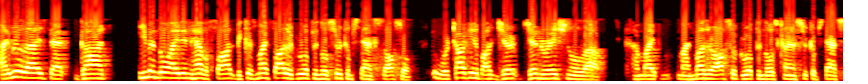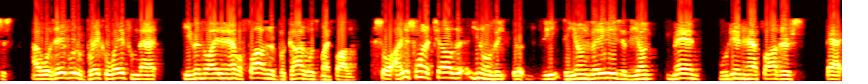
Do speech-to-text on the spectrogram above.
I realized that God, even though I didn't have a father, because my father grew up in those circumstances also. We're talking about ger- generational. Uh, uh, my my mother also grew up in those kind of circumstances. I was able to break away from that, even though I didn't have a father, but God was my father. So I just want to tell the you know the the the young ladies and the young men who didn't have fathers that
